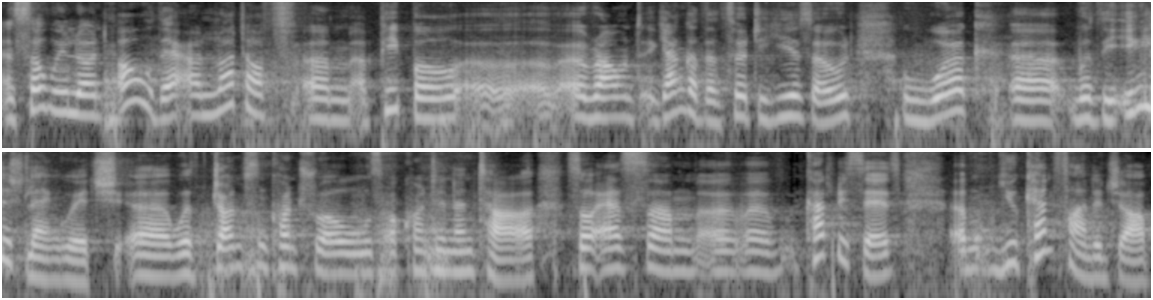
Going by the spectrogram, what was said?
And so we learned, oh, there are a lot of um, people uh, around younger than 30 years old who work uh, with the English language, uh, with Johnson Controls or Continental. So as um, uh, uh, Katri said, um, you can find a job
